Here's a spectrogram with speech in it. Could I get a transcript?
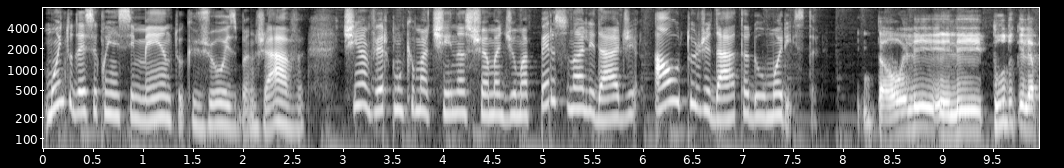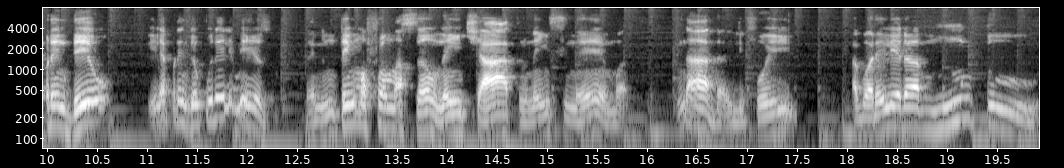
muito desse conhecimento que o Joe esbanjava tinha a ver com o que o Matinas chama de uma personalidade autodidata do humorista. Então ele, ele tudo que ele aprendeu, ele aprendeu por ele mesmo. Ele não tem uma formação nem em teatro, nem em cinema, nada. Ele foi. Agora ele era muito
